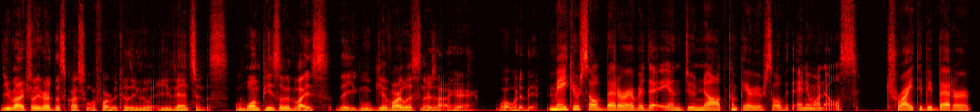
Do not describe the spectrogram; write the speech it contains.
You've actually heard this question before because you, you've answered this. One piece of advice that you can give our listeners out here, what would it be? Make yourself better every day and do not compare yourself with anyone else. Try to be better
